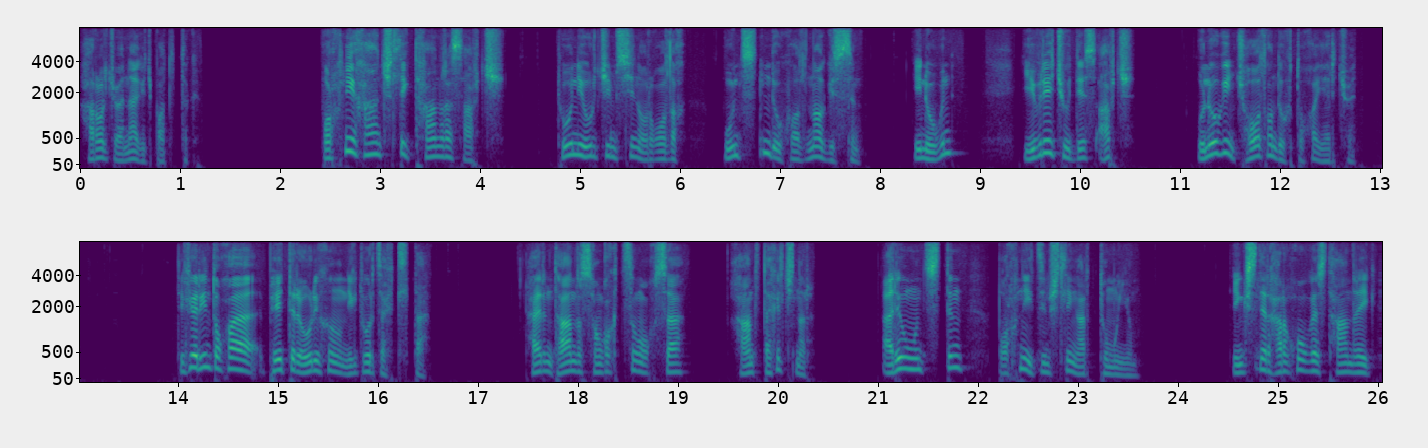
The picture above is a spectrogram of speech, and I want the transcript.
харуулж байна гэж боддог. Бурхны хаанчлалыг та нараас авч түүний үр жимсийг ургуулах үндэстэнд өгөх болно гэсэн энэ үг нь еврейчүүдээс авч өнөөгийн чуулганд өгөх тухай ярьж байна. Тэгэхээр энэ тухай Петр өөрийнхөө нэгдүгээр загталтаа харин та нар сонгогдсон ухсаа хаанд тахилч нар ариун үндэстэн Бурхны эзэмшлийн ард түмэн юм. Ингэснээр харанхуугаас та нарыг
